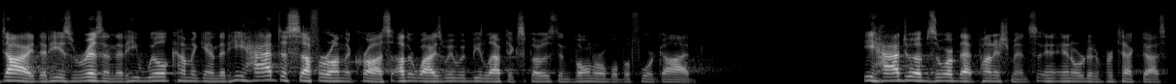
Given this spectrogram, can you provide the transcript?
died, that he is risen, that he will come again, that he had to suffer on the cross. Otherwise, we would be left exposed and vulnerable before God. He had to absorb that punishment in, in order to protect us.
